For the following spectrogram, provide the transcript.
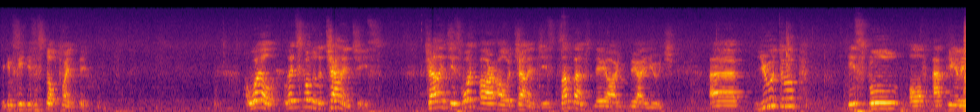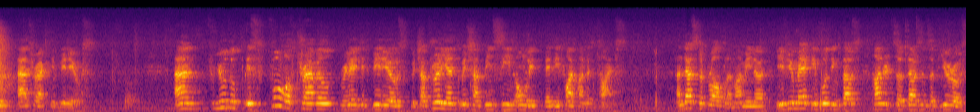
you can see this is top 20. Well, let's go to the challenges. Challenges, what are our challenges? Sometimes they are, they are huge. Uh, YouTube is full of appealing, attractive videos. And YouTube is full of travel-related videos which are brilliant, which have been seen only maybe 500 times. And that's the problem. I mean, uh, if you're making, putting thousands, hundreds of thousands of euros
